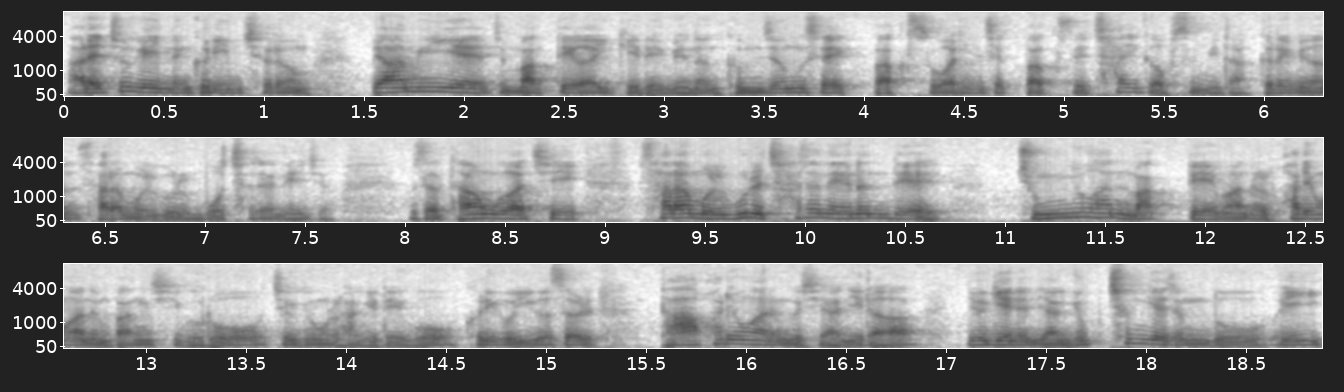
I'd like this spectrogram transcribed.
아래쪽에 있는 그림처럼 뺨 위에 막대가 있게 되면은 검정색 박스와 흰색 박스의 차이가 없습니다. 그러면 사람 얼굴을 못 찾아내죠. 그래서 다음과 같이 사람 얼굴을 찾아내는데 중요한 막대만을 활용하는 방식으로 적용을 하게 되고 그리고 이것을 다 활용하는 것이 아니라 여기에는 약 6천 개 정도의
